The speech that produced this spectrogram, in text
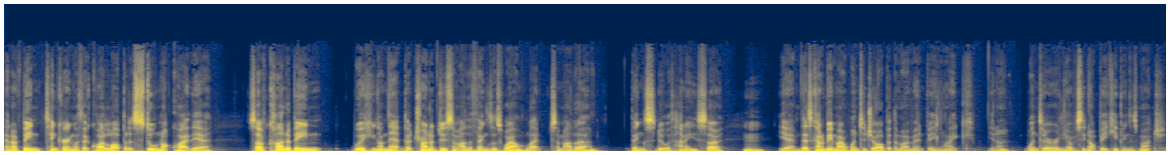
And I've been tinkering with it quite a lot, but it's still not quite there. So I've kind of been working on that, but trying to do some other things as well, like some other things to do with honey. So Hmm. Yeah, that's kind of been my winter job at the moment, being like, you know, winter and you're obviously not beekeeping as much.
